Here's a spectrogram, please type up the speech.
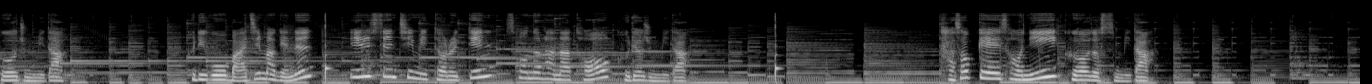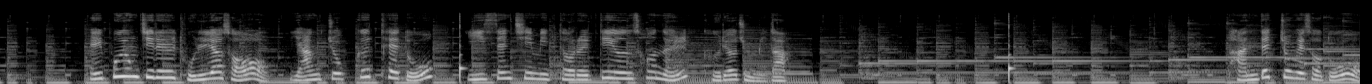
그어줍니다. 그리고 마지막에는 1cm를 띈 선을 하나 더 그려줍니다. 5개의 선이 그어졌습니다. A4 용지를 돌려서 양쪽 끝에도 2cm를 띄운 선을 그려줍니다. 반대쪽에서도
